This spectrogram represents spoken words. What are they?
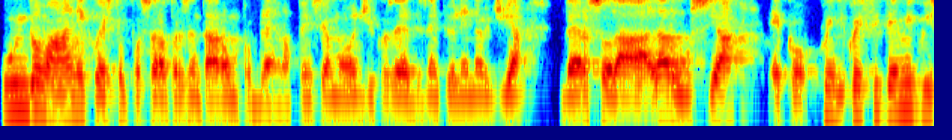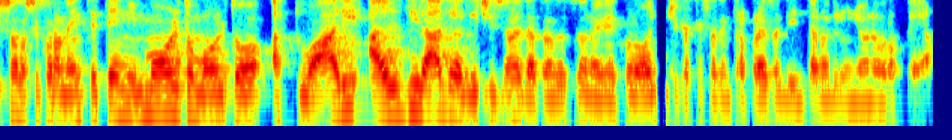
un domani questo possa rappresentare un problema. Pensiamo oggi cos'è ad esempio l'energia verso la, la, Russia, ecco, quindi questi temi qui sono sicuramente temi molto molto attuali, al di là della decisione della transazione ecologica che è stata intrapresa all'interno dell'Unione Europea.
